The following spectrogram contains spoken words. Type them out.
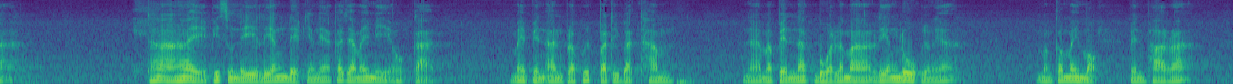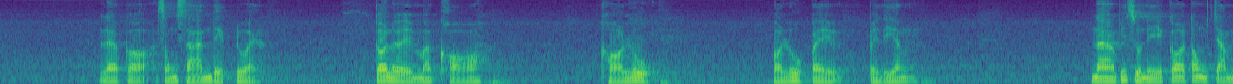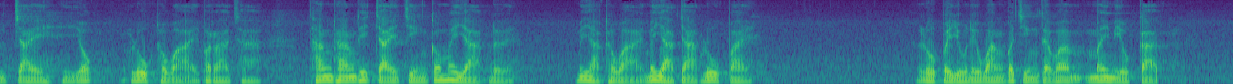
ถ้าให้พิสุณีเลี้ยงเด็กอย่างนี้ก็จะไม่มีโอกาส ไม่เป็นอันประพฤติปฏิบัติธรรมนะมาเป็นนักบวชแล้วมาเลี้ยงลูกอย่างนี้มันก็ไม่เหมาะเป็นภาระ แล้วก็สงสารเด็กด้วย ก็เลยมาขอ ขอลูก ขอลูกไปไปเลี้ยง นางพิสุณีก็ต้องจำใจยกลูกถวายพระราชา ทั้งทั้งที่ใจจริงก็ไม่อยากเลย ไม่อยากถวายไม่อยากจากลูกไป ลูกไปอยู่ในวังก็จริงแต่ว่าไม่มีโอกาส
